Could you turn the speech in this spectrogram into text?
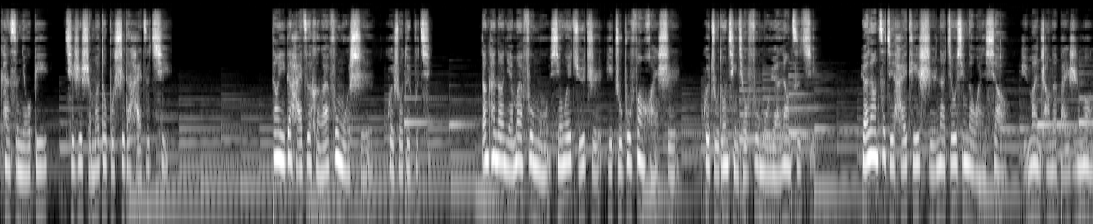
看似牛逼，其实什么都不是的孩子气。当一个孩子很爱父母时，会说对不起；当看到年迈父母行为举止已逐步放缓时，会主动请求父母原谅自己，原谅自己孩提时那揪心的玩笑与漫长的白日梦。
